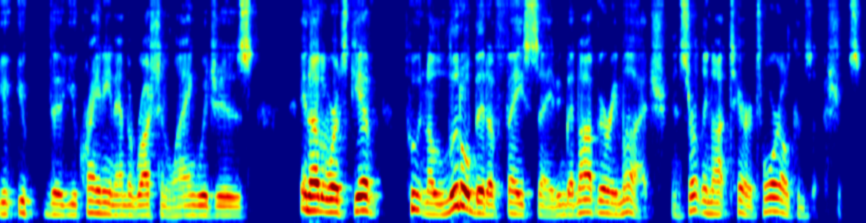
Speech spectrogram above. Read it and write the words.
the Ukrainian and the Russian languages. In other words, give Putin a little bit of face saving, but not very much, and certainly not territorial concessions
